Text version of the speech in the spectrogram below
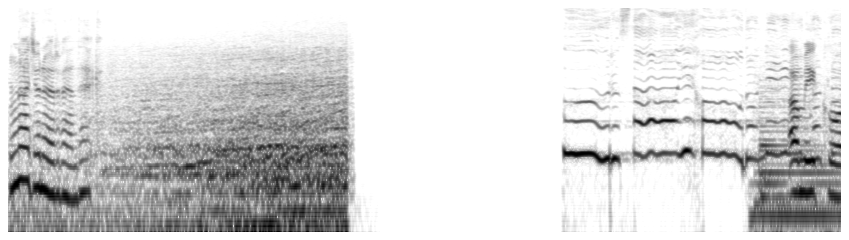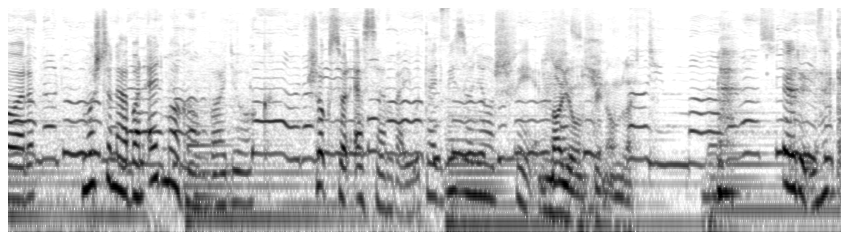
Nagyon örvendek. Amikor mostanában egy magam vagyok, sokszor eszembe jut egy bizonyos férfi. Nagyon finom lett. Örülök.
